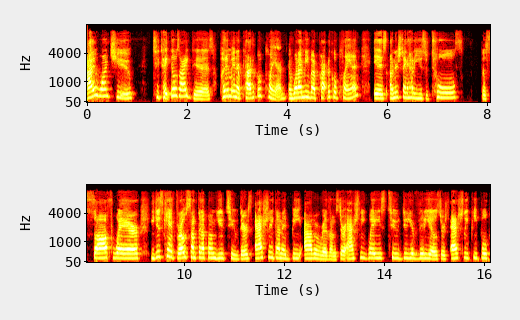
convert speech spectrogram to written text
I want you to take those ideas, put them in a practical plan. And what I mean by practical plan is understanding how to use the tools, the software. You just can't throw something up on YouTube. There's actually going to be algorithms. There are actually ways to do your videos. There's actually people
